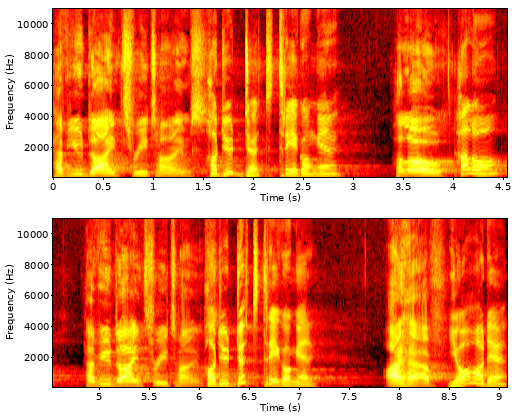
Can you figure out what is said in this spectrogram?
Have you died three times? Har du dött tre gånger? Hello? Hallå? Have you died three times? Har du dött tre gånger? I have. Jag har det.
